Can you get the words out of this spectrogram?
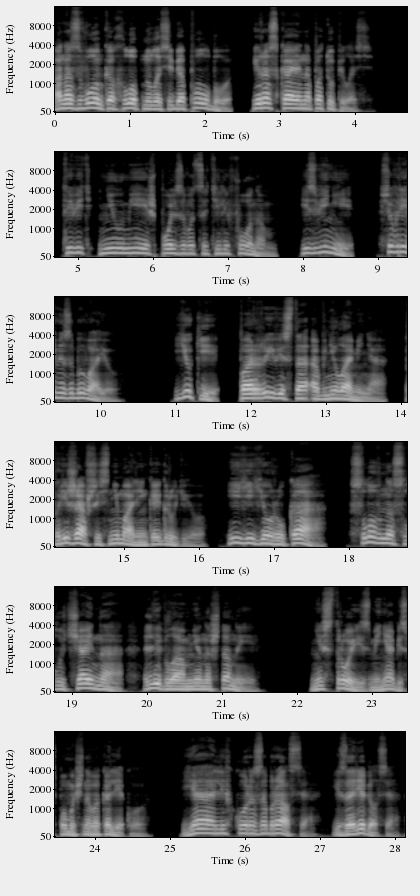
Она звонко хлопнула себя по лбу и раскаянно потупилась. Ты ведь не умеешь пользоваться телефоном. Извини, все время забываю. Юки порывисто обняла меня, прижавшись немаленькой грудью, и ее рука, словно случайно, легла мне на штаны. Не строй из меня беспомощного калеку. Я легко разобрался и зарегался.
